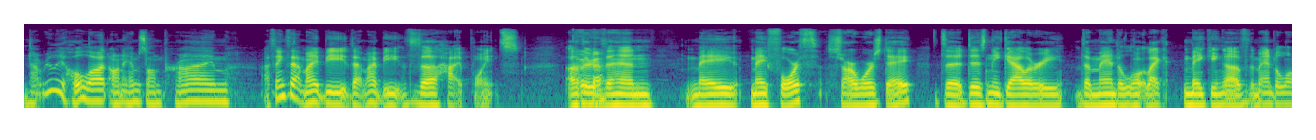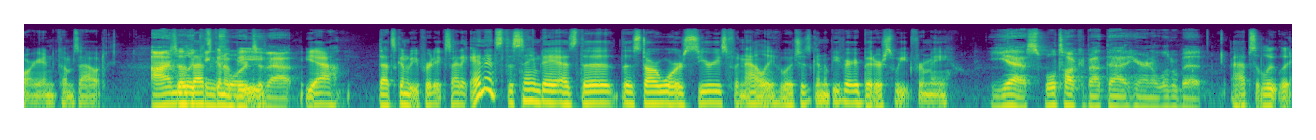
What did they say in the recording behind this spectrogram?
Not really a whole lot on Amazon Prime. I think that might be that might be the high points, other Okay. than May May fourth, Star Wars Day. The Disney Gallery, the Mandalor like making of the Mandalorian comes out. I'm So that's looking gonna forward be to that. Yeah, that's gonna be pretty exciting, and it's the same day as the the Star Wars series finale, which is gonna be very bittersweet for me. Yes, we'll talk about that here in a little bit. Absolutely.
